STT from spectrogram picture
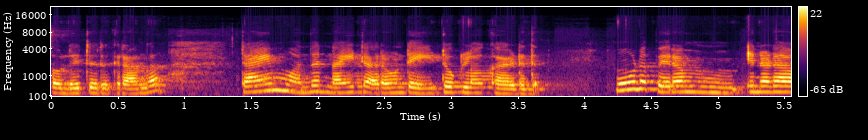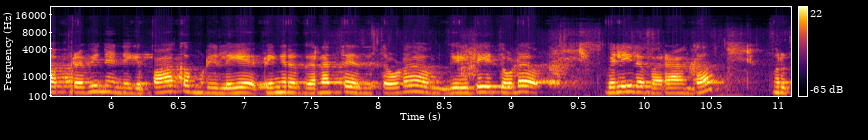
சொல்லிட்டு இருக்கிறாங்க. டைம் வந்து நைட் அரௌண்ட் எயிட் ஓ கிளாக் ஆகிடுது மூணு பேரும் என்னடா பிரவீன் இன்னைக்கு பார்க்க முடியலையே? அப்படிங்கிற கனத்தோட இதயத்தோட வெளியில் வராங்க. ஒரு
